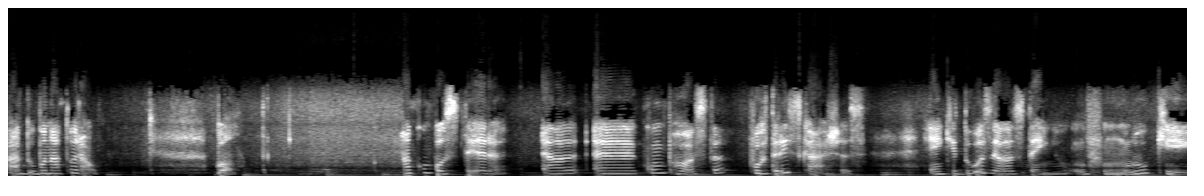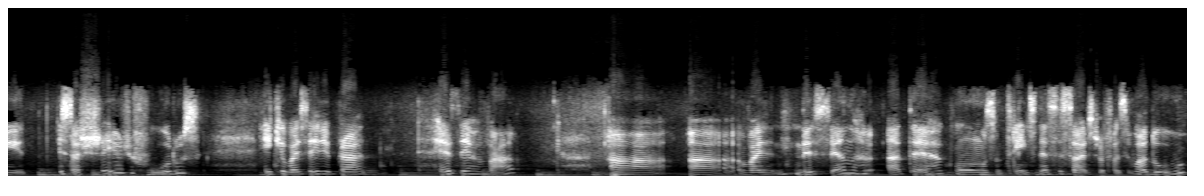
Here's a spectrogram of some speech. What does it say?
adubo natural. Bom, a composteira ela é composta por três caixas, em que duas delas têm um fundo que está cheio de furos e que vai servir para reservar a, a, vai descendo a terra com os nutrientes necessários para fazer o adubo.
